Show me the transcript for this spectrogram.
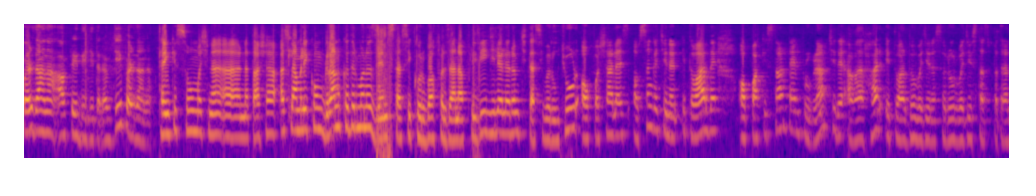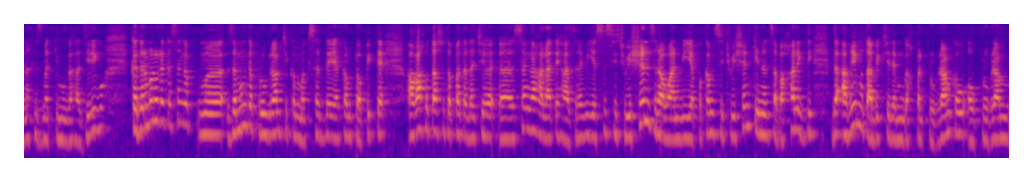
फरज़ाना आफ़रीदी जी तरफ़ जी Farzana thank you so much Natasha अस्सलाम वालेकुम ग्रान कदर मनो ज़ैन स्तासी कुर्बा फरज़ाना आफ़रीदी हीले लरम ची तासी वरु जोड़ और फशाल और संग चिनन इतवार दे और पाकिस्तान टाइम प्रोग्राम ची दे अगर हर इतवार दो बजे न सलोर बजे स्तास पतराना खिदमत की मुंगा हाजिरी गो कदर मनो लक संग जमुंग द प्रोग्राम ची कम मकसद दे या कम टॉपिक दे आगा होता सु तपता दा ची संग हालात हाजरवी या सिचुएशंस रवान वी या पकम situation किनन Saba Khaliq the the आगे मुताबिक ची दे मुंगा खपल प्रोग्राम को और प्रोग्राम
